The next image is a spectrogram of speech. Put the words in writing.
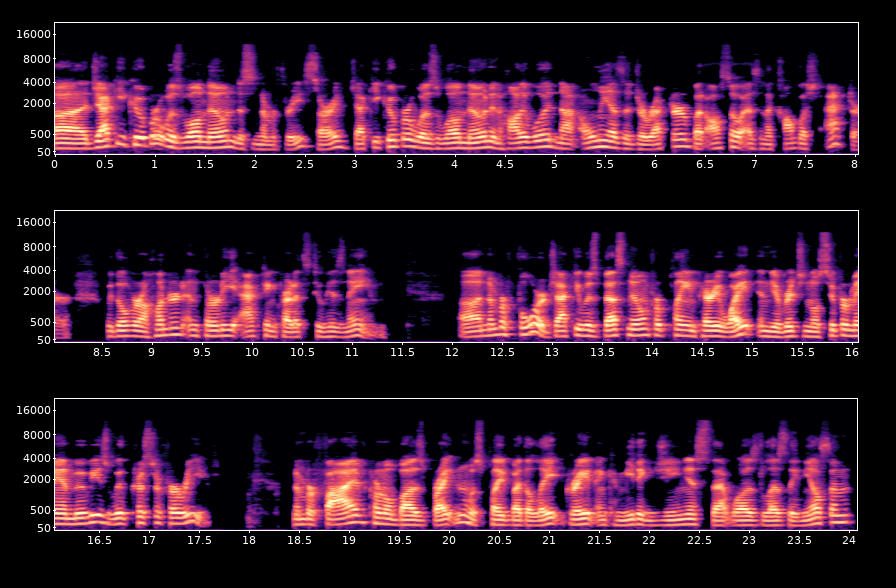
Uh, Jackie Cooper was well known. This is number three. Sorry. Jackie Cooper was well known in Hollywood not only as a director, but also as an accomplished actor with over 130 acting credits to his name. Uh, number four, Jackie was best known for playing Perry White in the original Superman movies with Christopher Reeve. Number five, Colonel Buzz Brighton was played by the late, great, and comedic genius that was Leslie Nielsen.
